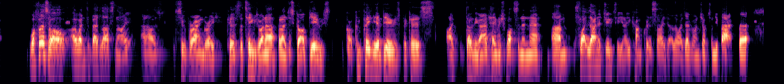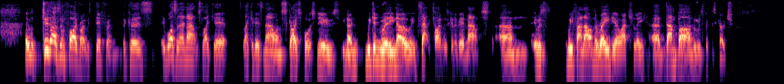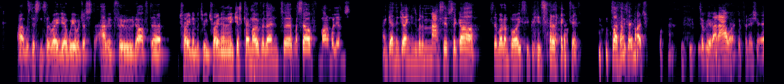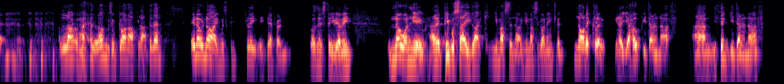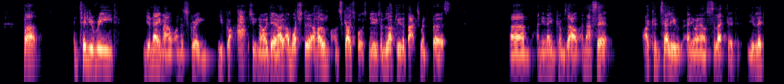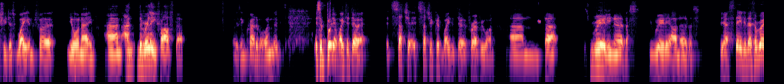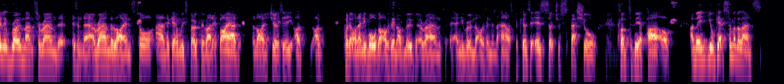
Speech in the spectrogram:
Well, first of all, I went to bed last night and I was super angry because the teams went up and I just got abused, got completely abused because I don't think I had Hamish Watson in there. Um, it's like line of duty, you know, you can't criticize it, otherwise everyone jumps on your back. But it was 2005, right, was different because it wasn't announced like it like it is now on Sky Sports News. You know, we didn't really know exact time it was going to be announced. Um, it was we found out on the radio actually. Uh, Dan Barr, who was fitness coach, uh, was listening to the radio. We were just having food after training, between training, and he just came over then to myself, Martin Williams, and Gethin Jenkins with a massive cigar. Said, "Well done, boys. You've been selected." so thanks very much. Took me about an hour to finish it. Lungs were gone after that. But then in 09 was completely different, wasn't it, Stevie? I mean, no one knew. And people say, like, you must have known, you must have got England. Not a clue. You know, you hope you've done enough. Um, you think you've done enough. But until you read your name out on the screen, you've got absolutely no idea. I, I, watched it at home on Sky Sports News, and luckily the backs went first. Um, and your name comes out, and that's it. I couldn't tell you anyone else selected. You're literally just waiting for your name, um, and the relief after was incredible. And it's it's a brilliant way to do it. It's such a it's such a good way to do it for everyone. Um, but it's really nervous. You really are nervous. Yeah, Stevie, there's a really romance around it, isn't there? Around the Lions tour, and again, we've spoken about it. If I had a Lions jersey, I'd, I'd put it on any wall that I was in. I'd move it around any room that I was in in the house because it is such a special club to be a part of. I mean, you'll get some of the lads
